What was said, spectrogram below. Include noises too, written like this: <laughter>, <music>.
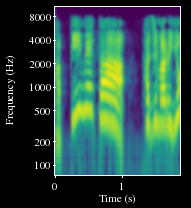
ハッピーメーカー、始まるよ。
